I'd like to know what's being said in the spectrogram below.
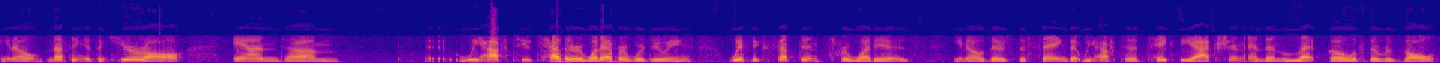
You know, nothing is a cure-all, and um, we have to tether whatever we're doing with acceptance for what is. You know, there's this saying that we have to take the action and then let go of the results.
